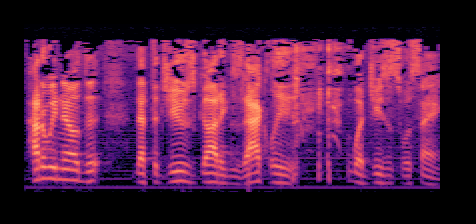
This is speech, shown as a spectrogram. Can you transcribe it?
How do we know that, that the Jews got exactly what Jesus was saying?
